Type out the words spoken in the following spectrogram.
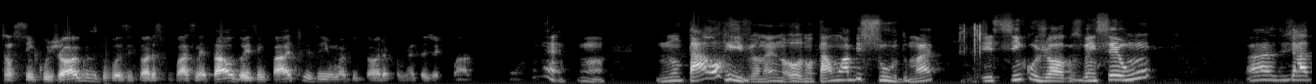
São cinco jogos, duas vitórias pro Vaz Metal, dois empates e uma vitória pro Meta G4. É, não, não tá horrível, né? Ou não tá um absurdo, mas de cinco jogos, vencer um, ah, já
